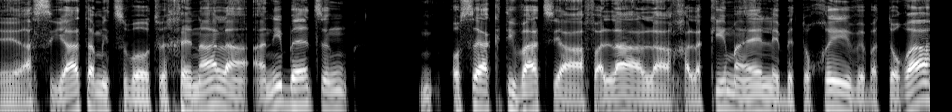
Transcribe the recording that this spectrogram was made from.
אה, עשיית המצוות וכן הלאה, אני בעצם עושה אקטיבציה, הפעלה לחלקים האלה בתוכי ובתורה,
